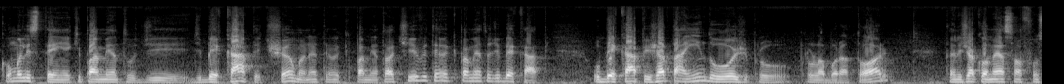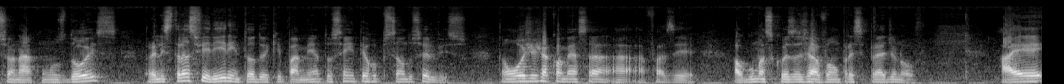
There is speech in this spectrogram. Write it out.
Como eles têm equipamento de, de backup, que chama, né? tem o equipamento ativo e tem o equipamento de backup. O backup já está indo hoje para o laboratório, então eles já começam a funcionar com os dois, para eles transferirem todo o equipamento sem interrupção do serviço. Então hoje já começa a, a fazer, algumas coisas já vão para esse prédio novo. Aí,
